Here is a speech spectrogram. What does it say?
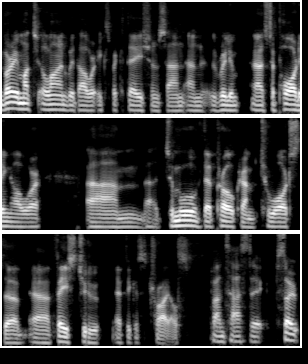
very much aligned with our expectations and and really uh, supporting our uh, to move the program towards the uh, phase two efficacy trials. Fantastic. So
